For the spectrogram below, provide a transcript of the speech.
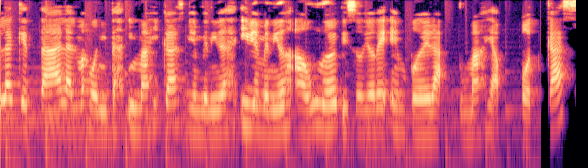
Hola, ¿qué tal, almas bonitas y mágicas? Bienvenidas y bienvenidos a un nuevo episodio de Empodera tu Magia Podcast.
